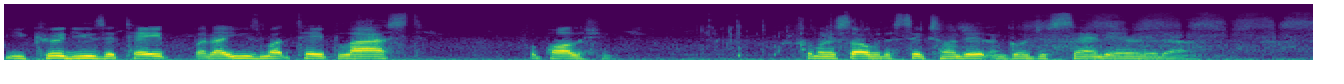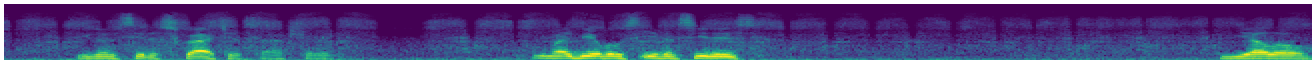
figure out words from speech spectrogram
You could use a tape, but I use my tape last for polishing. So I'm going to start with a 600 and go just sand the area down. You're going to see the scratches actually. You might be able to even see this yellow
